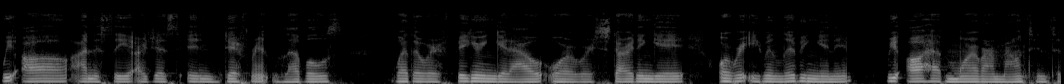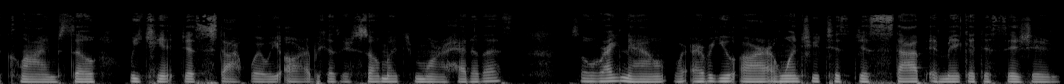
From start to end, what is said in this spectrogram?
We all honestly are just in different levels whether we're figuring it out or we're starting it or we're even living in it, we all have more of our mountain to climb. So we can't just stop where we are because there's so much more ahead of us. So right now, wherever you are, I want you to just stop and make a decision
